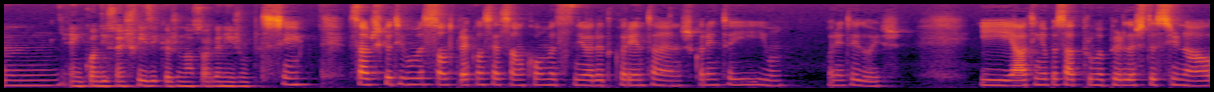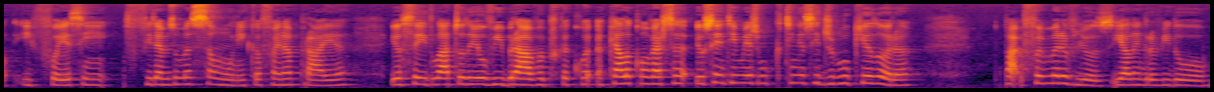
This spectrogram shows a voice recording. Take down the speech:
hum, em condições físicas no nosso organismo. Sim. Sabes que eu tive uma sessão de pré-conceição com uma senhora de 40 anos, 41, 42. E ela tinha passado por uma perda estacional e foi assim, fizemos uma sessão única, foi na praia. Eu saí de lá toda eu vibrava porque aquela conversa eu senti mesmo que tinha sido desbloqueadora. Pá, foi maravilhoso. E ela engravidou,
